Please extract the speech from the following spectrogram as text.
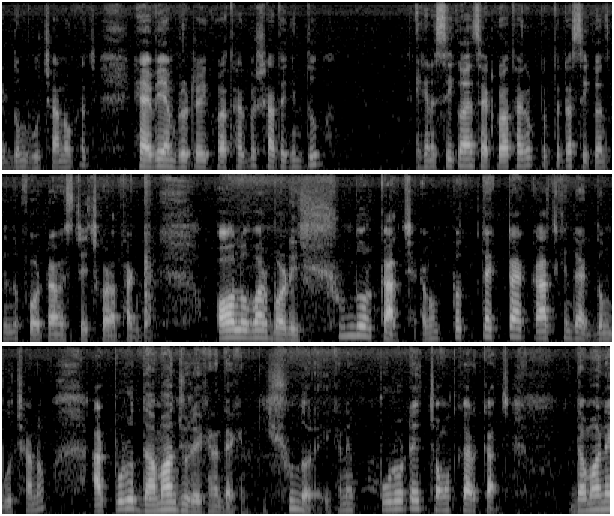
একদম গুছানো কাজ। হেভি এমব্রয়ডারি করা থাকবে, সাথে কিন্তু এখানে সিকোয়েন্স অ্যাড করা থাকবে, প্রত্যেকটা সিকোয়েন্স কিন্তু ফোর টার্ম স্টিচ করা থাকবে। অল ওভার বডি সুন্দর কাজ এবং প্রত্যেকটা কাজ কিন্তু একদম গুছানো। আর পুরো দামান জুড়ে এখানে দেখেন কি সুন্দর, এখানে পুরোটাই চমৎকার কাজ। দামানে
